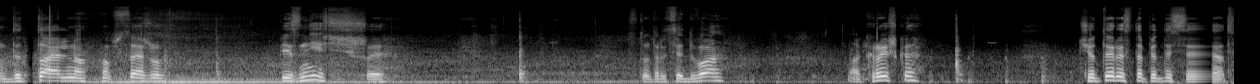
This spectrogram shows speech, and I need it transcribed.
Детально обстежу пізніше. 132. А кришка 450.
